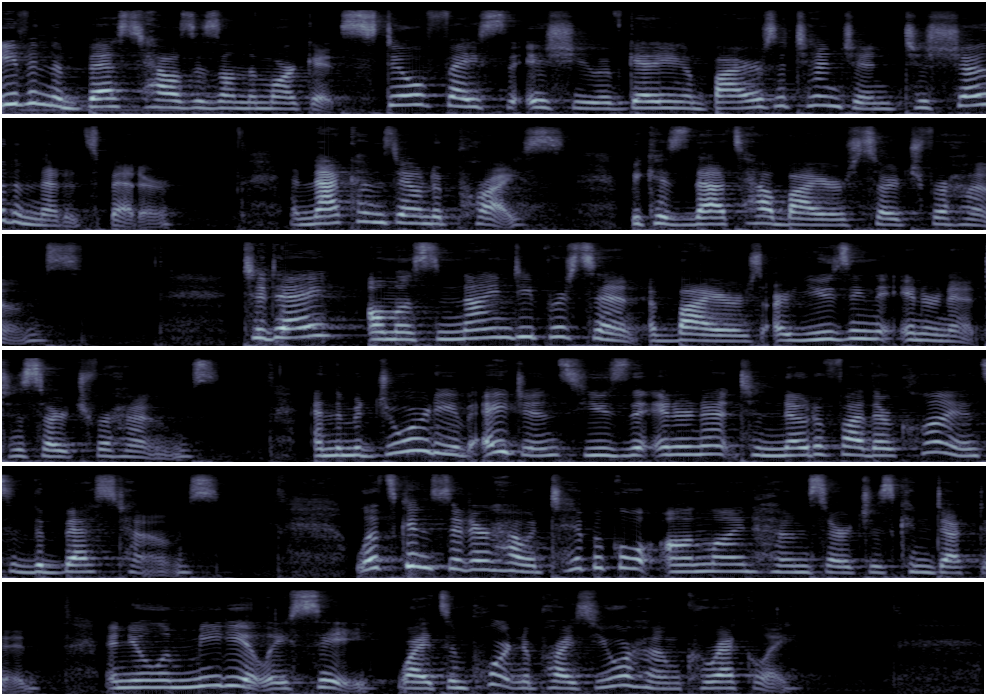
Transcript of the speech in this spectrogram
Even the best houses on the market still face the issue of getting a buyer's attention to show them that it's better. And that comes down to price, because that's how buyers search for homes. Today, almost 90% of buyers are using the internet to search for homes. And the majority of agents use the internet to notify their clients of the best homes. Let's consider how a typical online home search is conducted, and you'll immediately see why it's important to price your home correctly.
